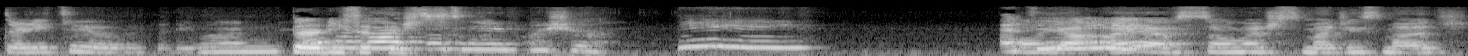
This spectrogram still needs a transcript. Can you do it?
32, 31. 30 oh my seconds. Gosh, that's a lot of pressure. Yay. Oh yeah, I have so much smudgy smudge.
